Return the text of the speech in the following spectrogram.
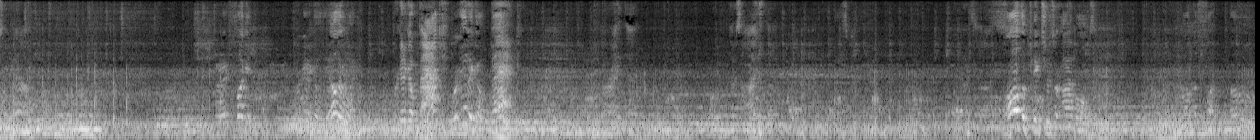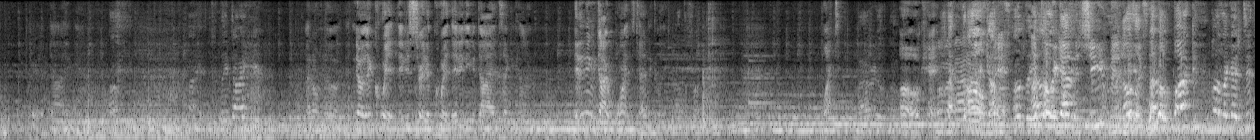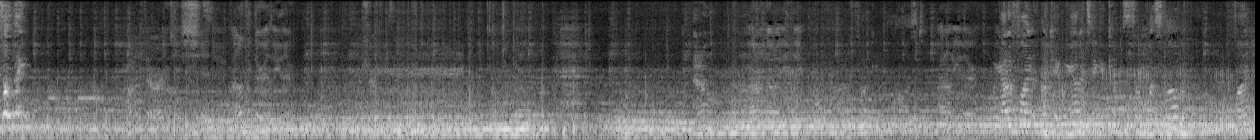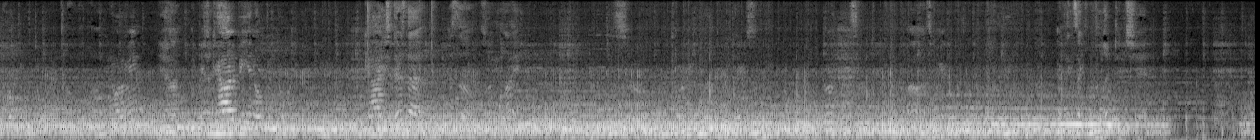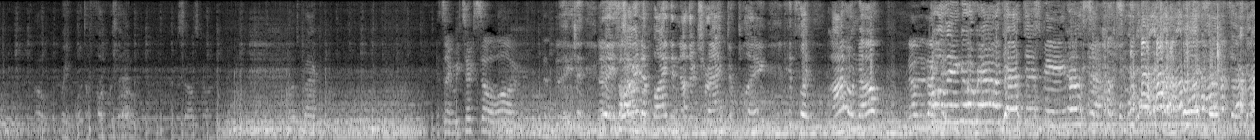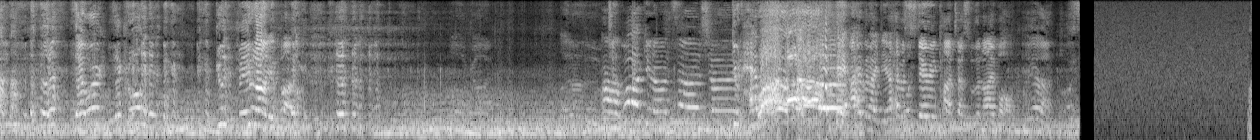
Check it out. Alright, fuck it. We're gonna go the other way. We're gonna go back? We're gonna go back. Alright then. Those eyes though. All the pictures are eyeballs. On the fuck. Oh. We're gonna die again. Uh, Did they die here? I don't know. No, they quit. They just straight up quit. They didn't even die the second time. They didn't even die once, technically. Oh, okay. Oh my God. Oh, I got oh, something I thought we else. got an achievement. I was like, what the fuck? I was like, I did something. Took so long. The, the, yeah, he's trying to find another track to play. It's like, I don't know. no, no, no. Rolling around at the speed of sound. Does that work? Is that cool? Good fix. Good you, Pyle. Oh god. I don't know. I'm walking on sunshine. Dude, have Okay, I have an idea. I have a staring contest with an eyeball.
